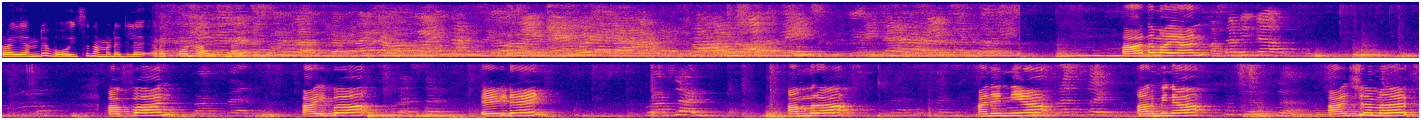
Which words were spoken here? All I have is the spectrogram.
പ്രെയറിന്റെ വോയിസ് നമ്മുടെ ഇതിൽ റെക്കോർഡ് ആയിട്ടുണ്ടായിരുന്നില്ല ആദമയാൻ അഫാൻ? ഐബ? എയ്ഡൻ? അമ്ര? അനന്യ? അർമിന? ആയിഷ മെഹക്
